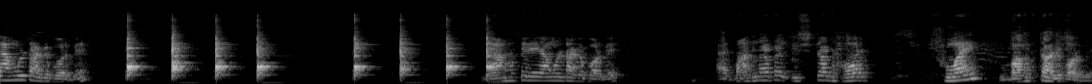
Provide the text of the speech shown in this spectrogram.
ঠিক আঙুলটা আগে পড়বে ডান হাতের এই আঙুলটা আগে পড়বে আর বাজনাটা স্টার্ট হওয়ার সময় বা হাতটা আগে পড়বে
